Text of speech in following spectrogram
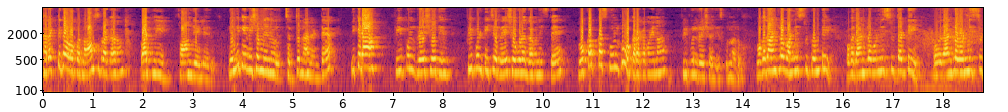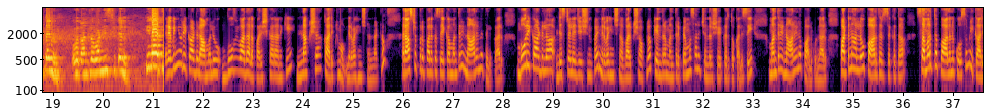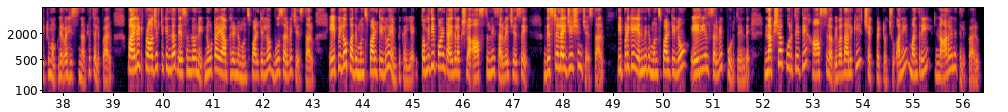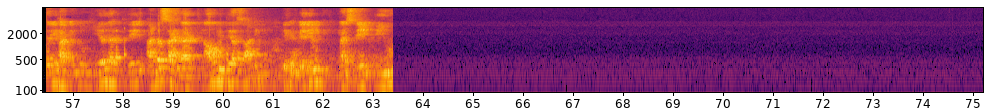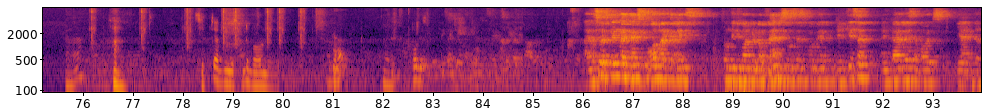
కరెక్ట్గా కరెక్ట్గా ఒక నామ్స్ ప్రకారం వాటిని ఫామ్ చేయలేదు. ఎందుకు ఈ విషయం నేను చెప్తున్నానంటే ఇక్కడ people ratio people teacher ratio కూడా గమనిస్తే ఒక్కొక్క స్కూల్కు ఒక రకమైన పీపుల్ రేషియో తీసుకున్నారు. ఒక దాంట్లో వన్ ఇస్ టు ట్వంటీ ఒక దాంట్లో వన్ ఇస్ టు థర్టీ ఒక దాంట్లో వన్ ఇస్ టు టెన్ ఒక దాంట్లో వన్ ఇస్ టు టెన్ ఇలా రెవెన్యూ రికార్డుల అమలు భూ వివాదాల పరిష్కారానికి నక్ష కార్యక్రమం నిర్వహించనున్నట్లు రాష్ట్ర పురపాలక శాఖ మంత్రి నారాయణ తెలిపారు. భూ రికార్డుల డిజిటలైజేషన్ పై నిర్వహించిన వర్క్ షాప్లో కేంద్ర మంత్రి పెమ్మసాని చంద్రశేఖర్తో కలిసి మంత్రి నారాయణ పాల్గొన్నారు. పట్టణాల్లో పారదర్శకత సమర్థ పాలన కోసం ఈ కార్యక్రమం నిర్వహిస్తున్నట్లు తెలిపారు. పైలట్ ప్రాజెక్టు కింద దేశంలోని నూట యాభై రెండు మున్సిపాలిటీల్లో భూ సర్వే చేస్తారు. ఏపీలో పది మున్సిపాలిటీలు ఎంపికయ్యాయి. తొమ్మిది పాయింట్ ఐదు లక్షల ఆస్తుల్ని సర్వే చేసే డిజిటలైజేషన్ చేస్తారు. ఇప్పటికే ఎనిమిది మున్సిపాలిటీల్లో ఏరియల్ సర్వే పూర్తయింది. నక్షా పూర్తయితే ఆస్తుల వివాదాలకి చెక్ పెట్టొచ్చు అని మంత్రి నారాయణ తెలిపారు. చెప్తే అర్థం చేసుకుంటే బాగుండేది I also extend my thanks to all my colleagues from the Department of Land Resources for their dedication and tireless efforts behind the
